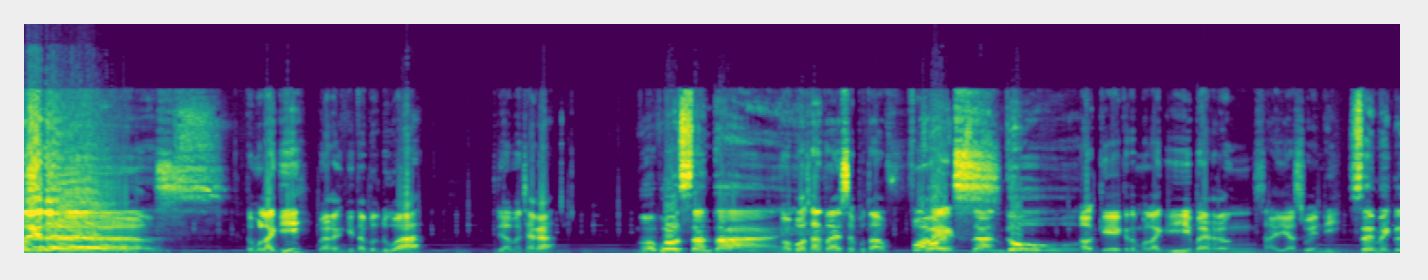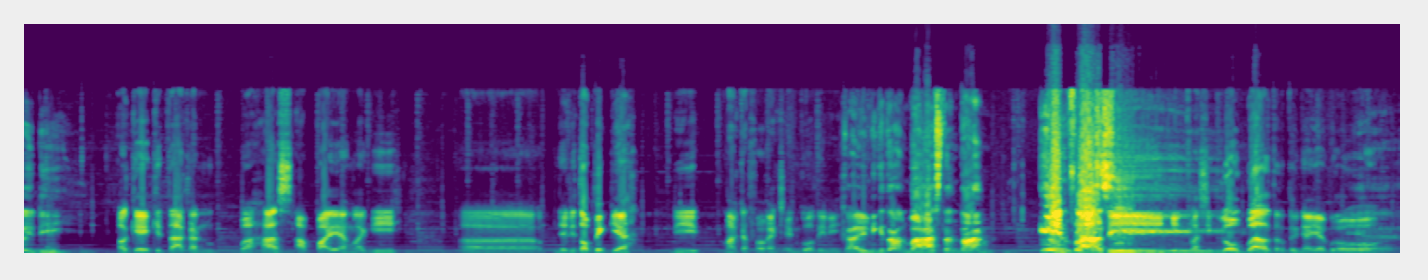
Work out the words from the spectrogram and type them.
Traders. Ketemu lagi bareng kita berdua di dalam acara Ngobrol santai. ngobrol santai seputar Forex forex. dan gold. Oke, ketemu lagi bareng saya Swendi. Saya McLeody. Oke, kita akan bahas apa yang lagi eh, menjadi topik ya di market forex and gold ini. Kali ini kita akan bahas tentang Inflasi, inflasi global tentunya ya, Bro. Yeah.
